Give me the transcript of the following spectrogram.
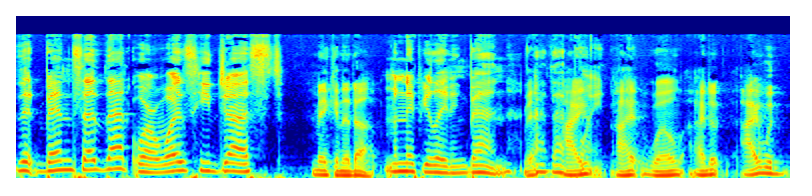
that Ben said that, or was he just making it up manipulating Ben Yeah, at that I, point? I well, I don't. I would.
